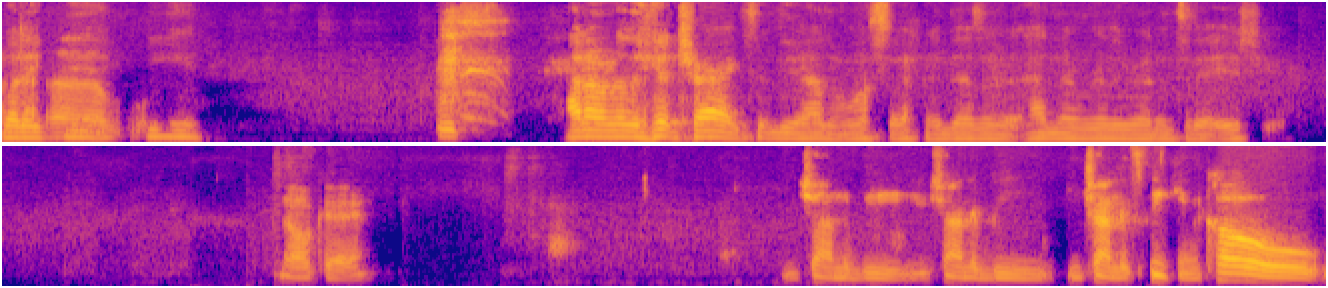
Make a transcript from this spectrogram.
But Uh, I don't really attract the other one, so it doesn't. I never really run into the issue. okay you trying to be you trying to be you trying to speak in code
